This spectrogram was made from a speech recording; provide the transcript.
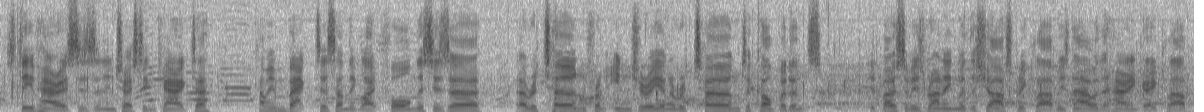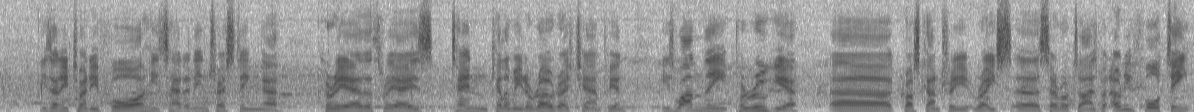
Steve Harris is an interesting character, coming back to something like form. This is a, a return from injury and a return to confidence. Did most of his running with the Shaftesbury Club. He's now with the Haringey Club. He's only 24. He's had an interesting uh, career, the 3A's 10 kilometre road race champion. He's won the Perugia uh, cross-country race uh, several times, but only 14th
